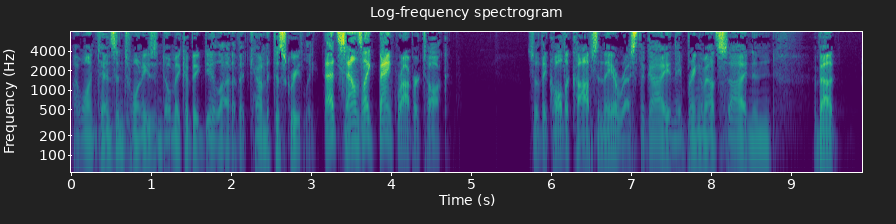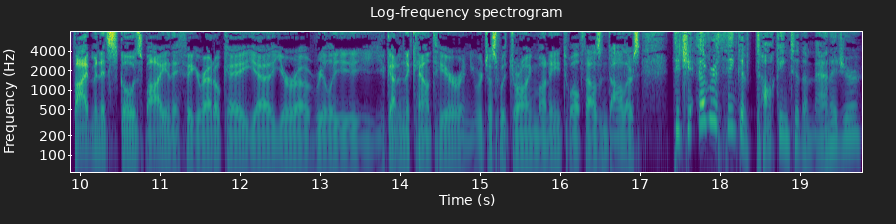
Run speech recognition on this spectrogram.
I want tens and twenties and don't make a big deal out of it. Count it discreetly. That sounds like bank robber talk. So they call the cops and they arrest the guy and they bring him outside and about five minutes goes by and they figure out, okay, yeah, you're a really, you got an account here and you were just withdrawing money, $12,000. Did you ever think of talking to the manager?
